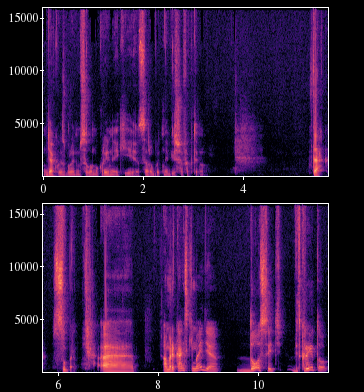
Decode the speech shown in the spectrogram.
Дякую Збройним силам України, які це роблять найбільш ефективно. Так, супер. Е, Американські медіа досить відкрито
